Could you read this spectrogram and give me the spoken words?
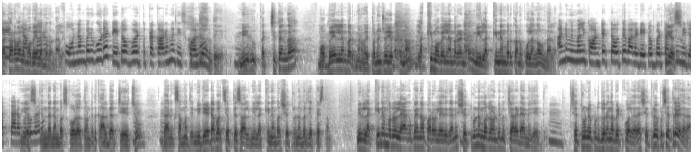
ప్రకారం వాళ్ళ మొబైల్ నెంబర్ ఉండాలి. ఫోన్ నంబర్ కూడా డేట్ ఆఫ్ బర్త్ ప్రకారమే తీసుకోవాలా? అంతే మీకు ఖచ్చితంగా మొబైల్ నెంబర్ మనం ఎప్పటి నుంచో చెప్తున్నాం. లక్కీ మొబైల్ నెంబర్ అంటే మీ లక్కీ నెంబర్కు అనుకూలంగా ఉండాలి. అంటే మిమ్మల్ని కాంటాక్ట్ అవుతే వాళ్ళ డేట్ ఆఫ్ బర్త్ మీరు చెప్తారా కింద నెంబర్ స్క్రోల్ అవుతూ ఉంటుంది కాల్ బ్యాక్ చేయొచ్చు. దానికి సంబంధించి మీ డేట్ ఆఫ్ బర్త్ చెప్తే చాలు. మీ లక్కీ నెంబర్ శత్రు నెంబర్ చెప్పేస్తాం. మీరు లక్కీ నెంబర్లో లేకపోయినా పర్వాలేదు కానీ శత్రు నెంబర్లో ఉంటే మీకు చాలా డ్యామేజ్ అయింది శత్రువుని ఎప్పుడు దూరంగా పెట్టుకోవాలి కదా? శత్రువు ఎప్పుడు శత్రువే కదా?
